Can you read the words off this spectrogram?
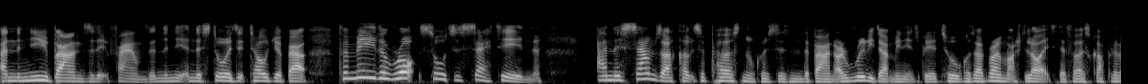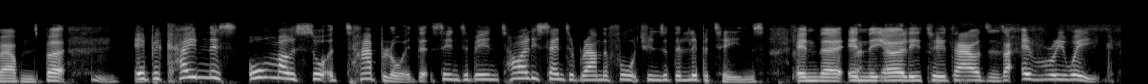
and the mm. new bands that it found and the and the stories it told you about. For me, the rot sort of set in and this sounds like it's a personal criticism of the band. I really don't mean it to be at all because I very much liked their first couple of albums, but it became this almost sort of tabloid that seemed to be entirely centered around the fortunes of the libertines in the in the early 2000s. Like every week,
